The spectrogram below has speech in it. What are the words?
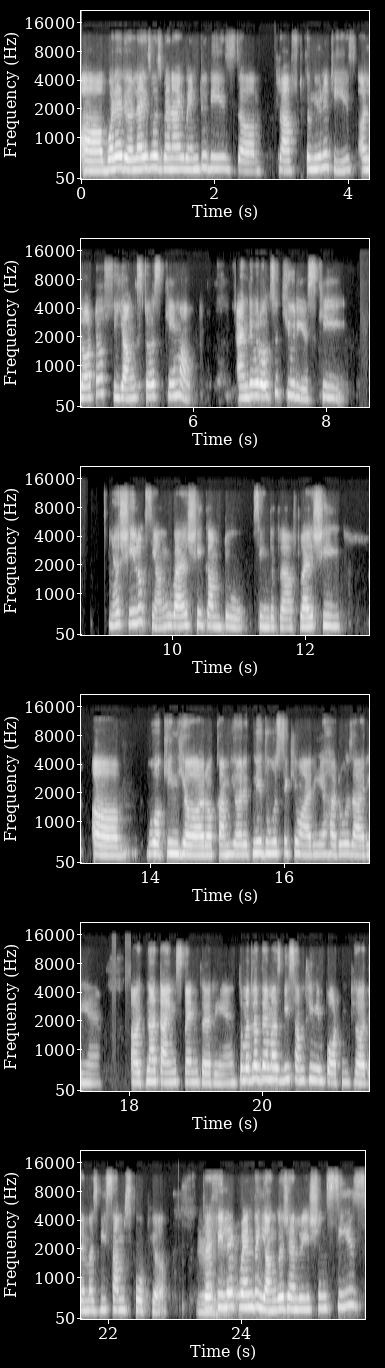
uh, what i realized was when i went to these um, craft communities a lot of youngsters came out. And they were also curious. Ki, you know she looks young why has she come to see the craft why is she uh, working here or come here इतनी दूर से क्यों आ रही है हर रोज आ रही हैं इतना टाइम स्पेंड कर रही हैं तो मतलब देर मस्ट बी समथिंग इम्पोर्टेंट हियर देर मस्ट बी सम स्कोप हियर so i feel like when the younger generation sees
